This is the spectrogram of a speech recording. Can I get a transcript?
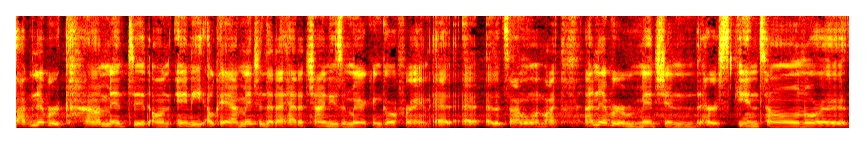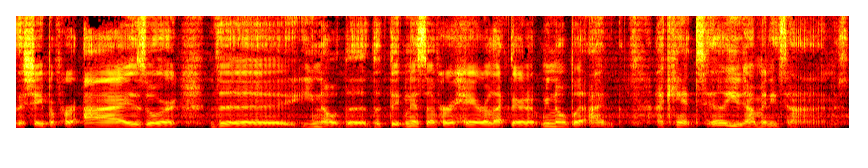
I've never commented on any. Okay, I mentioned that I had a Chinese American girlfriend at, at, at, the time of one life. I never mentioned her skin tone or the shape of her eyes or the you know the the thickness of her hair like that. You know, but I I can't tell you how many times.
